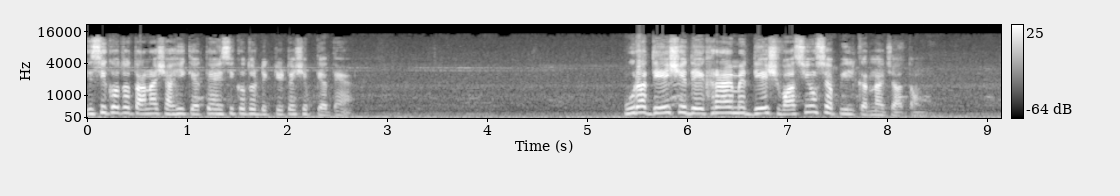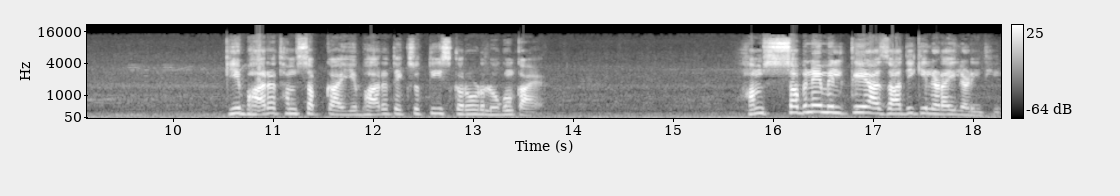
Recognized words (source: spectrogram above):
इसी को तो तानाशाही कहते हैं, इसी को तो डिक्टेटरशिप कहते हैं। पूरा देश ये देख रहा है, मैं देशवासियों से अपील करना चाहता हूँ कि ये भारत हम सबका है, ये भारत 130 करोड़ लोगों का है। हम सबने मिलकर आज़ादी की लड़ाई लड़ी थी।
